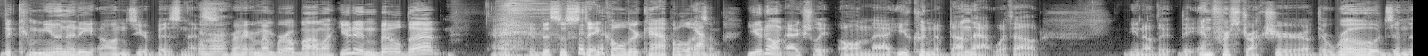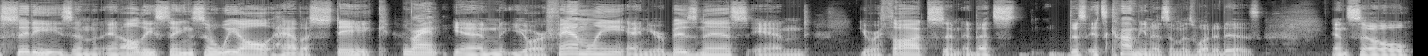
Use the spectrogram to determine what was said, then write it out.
the community owns your business, uh-huh. right? Remember Obama? You didn't build that. Right? This is stakeholder capitalism. You don't actually own that. You couldn't have done that without you know the the infrastructure of the roads and the cities and and all these things so we all have a stake Right. in your family and your business and your thoughts and that's this it's communism is what it is and so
